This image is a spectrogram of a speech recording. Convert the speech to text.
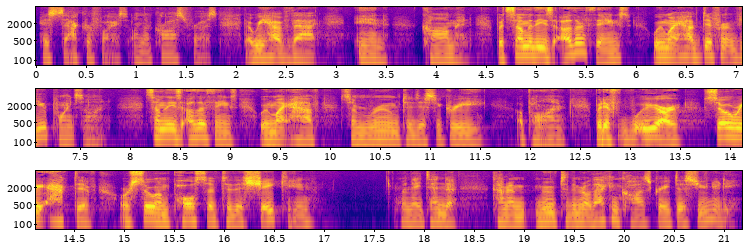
His sacrifice on the cross for us, that we have that in common. But some of these other things we might have different viewpoints on. Some of these other things we might have some room to disagree upon. But if we are so reactive or so impulsive to this shaking, when they tend to kind of move to the middle, that can cause great disunity.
